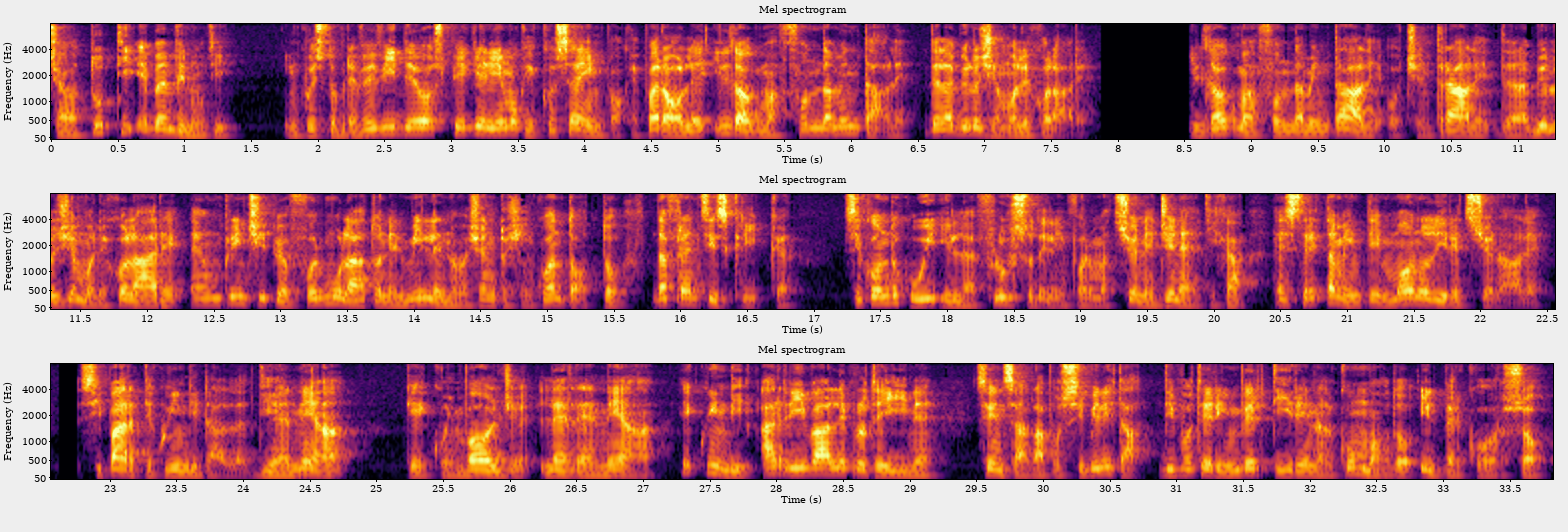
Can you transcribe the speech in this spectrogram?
Ciao a tutti e benvenuti. In questo breve video spiegheremo che cos'è in poche parole il dogma fondamentale della biologia molecolare. Il dogma fondamentale o centrale della biologia molecolare è un principio formulato nel 1958 da Francis Crick, secondo cui il flusso dell'informazione genetica è strettamente monodirezionale. Si parte quindi dal DNA, che coinvolge l'RNA e quindi arriva alle proteine, senza la possibilità di poter invertire in alcun modo il percorso.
